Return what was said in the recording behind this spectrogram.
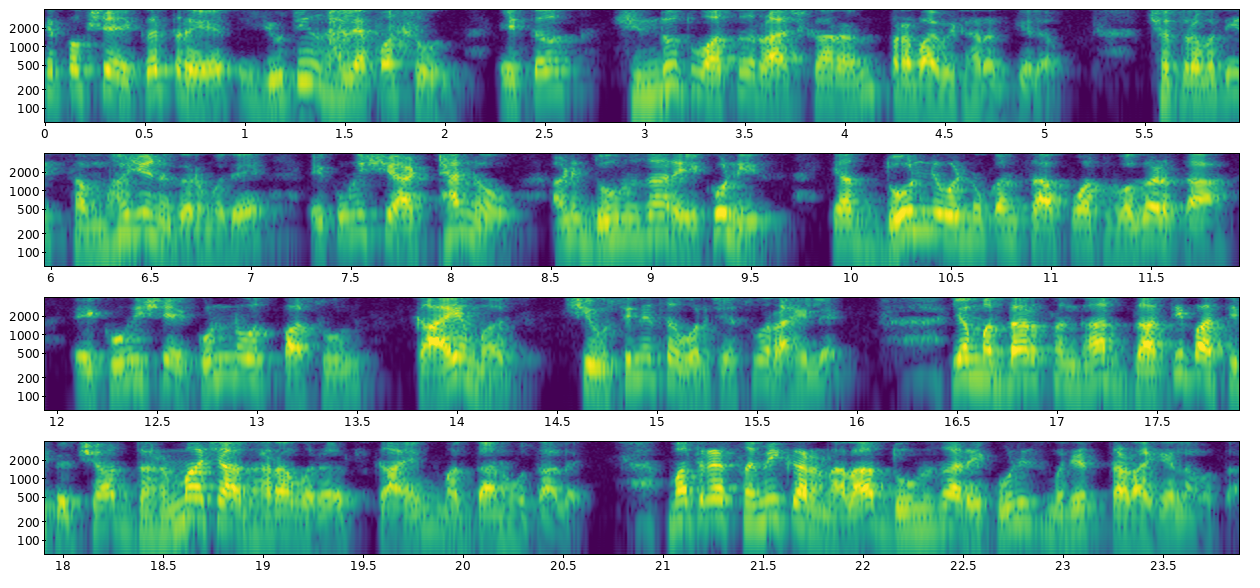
हे पक्ष एकत्र येत युती झाल्यापासून येतं हिंदुत्वाचं राजकारण प्रभावी ठरत गेलं. छत्रपती संभाजीनगरमध्ये एकोणीसशे अठ्ठ्याण्णव आणि दोन हजार एकोणीस या दोन निवडणुकांचा अपवाद वगळता एकोणीसशे एकोणनव्वदपासून कायमच शिवसेनेचं वर्चस्व राहिले. या मतदारसंघात जातीपातीपेक्षा धर्माच्या आधारावरच कायम मतदान होत आलंय. मात्र या समीकरणाला दोन हजार एकोणीसमध्ये तडा गेला होता.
